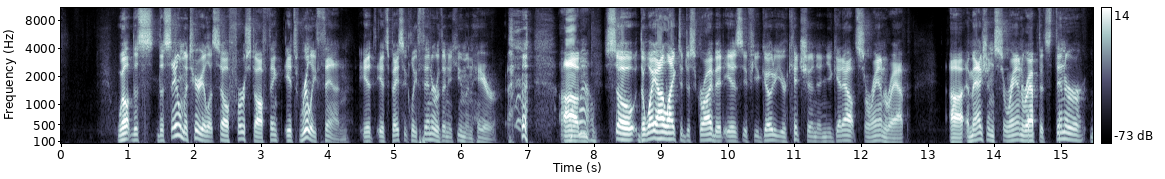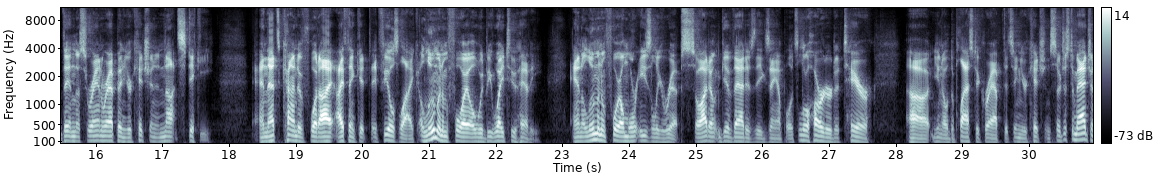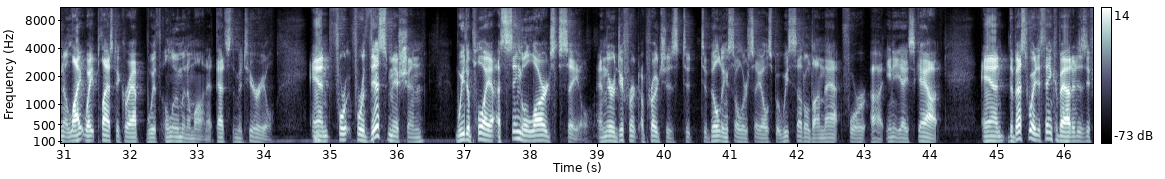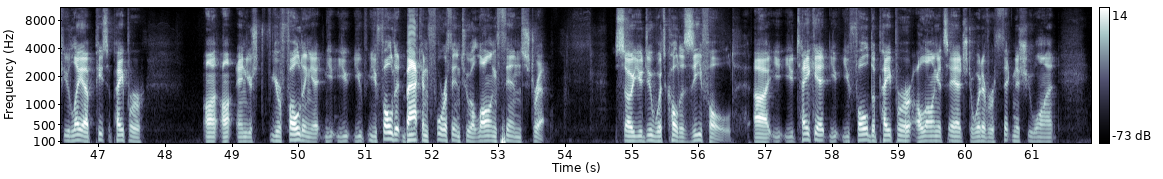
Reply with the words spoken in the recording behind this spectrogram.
Well, the, the sail material itself, first off, think it's really thin. It, it's basically thinner than a human hair. um, wow. So the way I like to describe it is if you go to your kitchen and you get out saran wrap, uh, imagine saran wrap that's thinner than the saran wrap in your kitchen and not sticky. And that's kind of what I, I think it, it feels like. Aluminum foil would be way too heavy, and aluminum foil more easily rips. So I don't give that as the example. It's a little harder to tear uh, you know, the plastic wrap that's in your kitchen. So just imagine a lightweight plastic wrap with aluminum on it. That's the material. And for, for this mission, we deploy a single large sail, and there are different approaches to, to building solar sails, but we settled on that for uh, NEA Scout. And the best way to think about it is if you lay a piece of paper on, on and you're you're folding it, you, you you you fold it back and forth into a long thin strip. So you do what's called a Z fold. Uh, you, you take it, you, you fold the paper along its edge to whatever thickness you want,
